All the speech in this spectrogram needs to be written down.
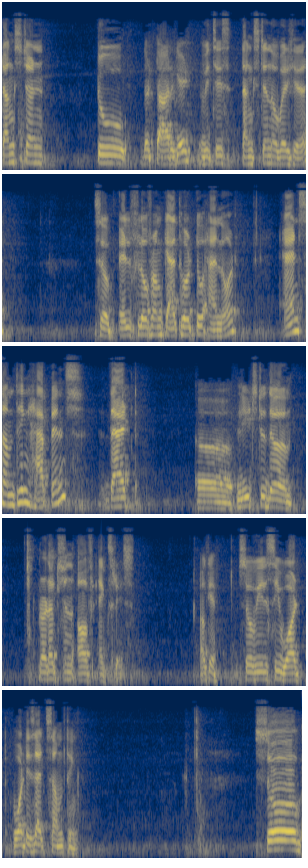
tungsten to the target which is tungsten over here so it'll flow from cathode to anode. And something happens that uh, leads to the production of x-rays. Okay so we'll see what what is that something. So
